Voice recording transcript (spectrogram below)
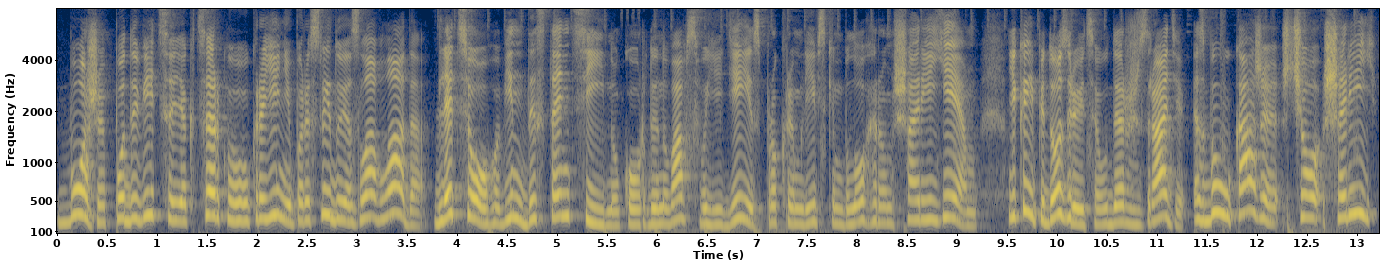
Боже, подивіться, як церква в Україні переслідує зла влада. Для цього він дистанційно координував свої дії з прокремлівським блогером Шарієм, який підозрюється у держзраді. СБУ каже, що Шарій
